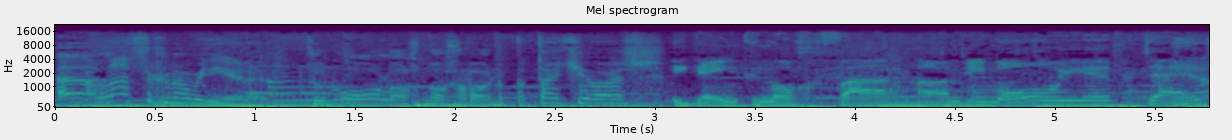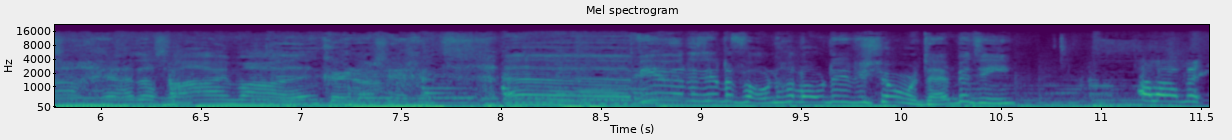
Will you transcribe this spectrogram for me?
Eh, laatste genomineerde. Toen oorlog nog gewoon een patatje was. Ik denk nog vaak aan die mooie tijd. Ja, ja dat is waar, maar, hè, kan je nou zeggen. Eh, wie hebben we de telefoon? Hallo, dit is zomertijd. Met wie? Hallo, met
